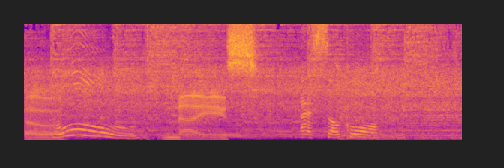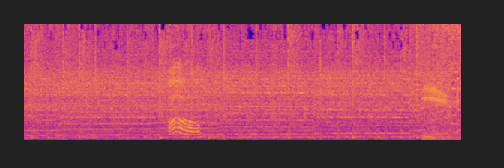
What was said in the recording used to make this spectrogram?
Oh, Ooh, nice. that's so cool. Oh, woo! Hmm.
